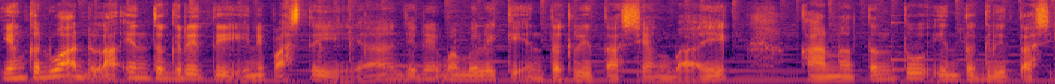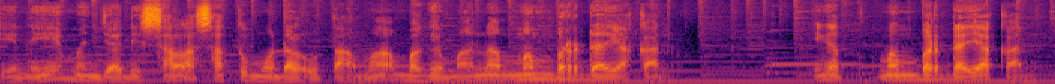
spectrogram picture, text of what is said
Yang kedua adalah integrity, ini pasti ya. Jadi memiliki integritas yang baik karena tentu integritas ini menjadi salah satu modal utama bagaimana memberdayakan. Ingat, memberdayakan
